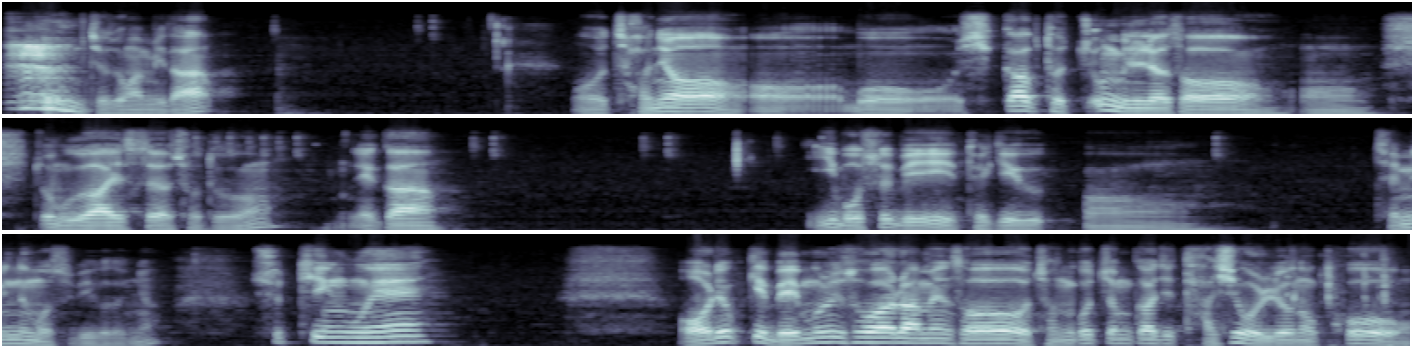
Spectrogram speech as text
죄송합니다. 뭐 전혀 어 뭐 시가부터 쭉 밀려서 어 좀 의아했어요 저도 얘가 이 모습이 되게 의- 어 재밌는 모습이거든요 슈팅 후에 어렵게 매물 소화를 하면서 전고점까지 다시 올려놓고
